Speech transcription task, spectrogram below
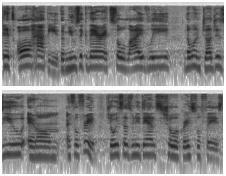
And it's all happy. The music there, it's so lively. No one judges you, and um, I feel free. She always says when you dance, show a graceful face.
